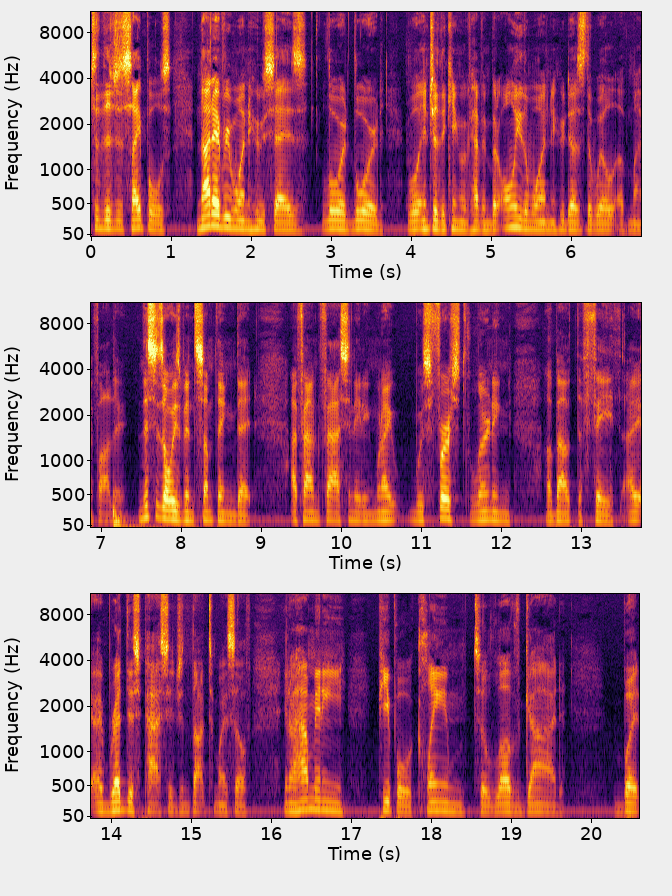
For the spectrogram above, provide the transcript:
to the disciples, Not everyone who says, Lord, Lord, will enter the kingdom of heaven, but only the one who does the will of my Father. And this has always been something that I found fascinating. When I was first learning about the faith, I, I read this passage and thought to myself, you know, how many people claim to love God but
